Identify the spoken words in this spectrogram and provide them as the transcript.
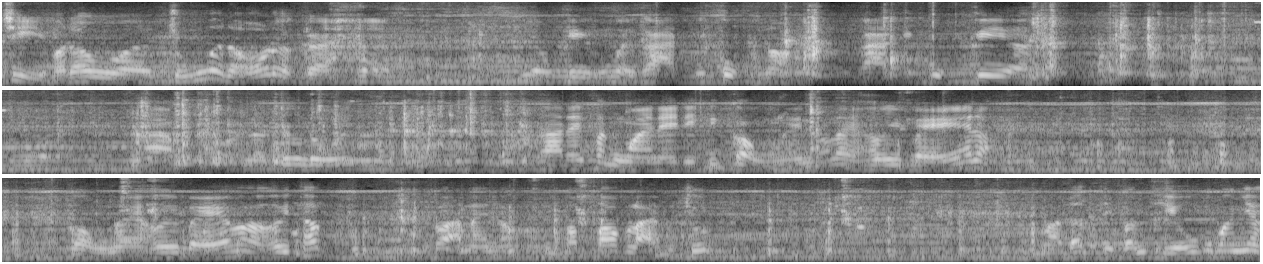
chỉ vào đâu ờ, trúng vào đó được nhiều khi cũng phải gạt cái cục nọ, gạt cái cục kia. Làm gọi là tương đối. Ra đấy, phần ngoài này thì cái cổng này nó lại hơi bé rồi cổng này hơi bé và hơi thấp. Đoạn này nó bóp bóp lại một chút. Mà đất thì vẫn thiếu các bác nhá.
